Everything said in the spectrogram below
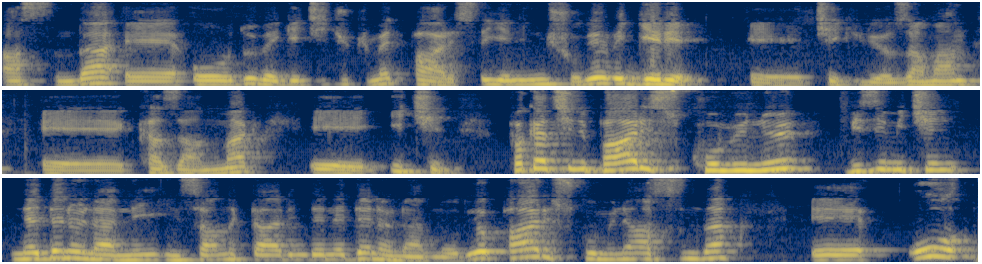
aslında e, ordu ve geçici hükümet Paris'te yenilmiş oluyor ve geri e, çekiliyor zaman e, kazanmak e, için. Fakat şimdi Paris Komünü bizim için neden önemli, insanlık tarihinde neden önemli oluyor? Paris Komünü aslında e, o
